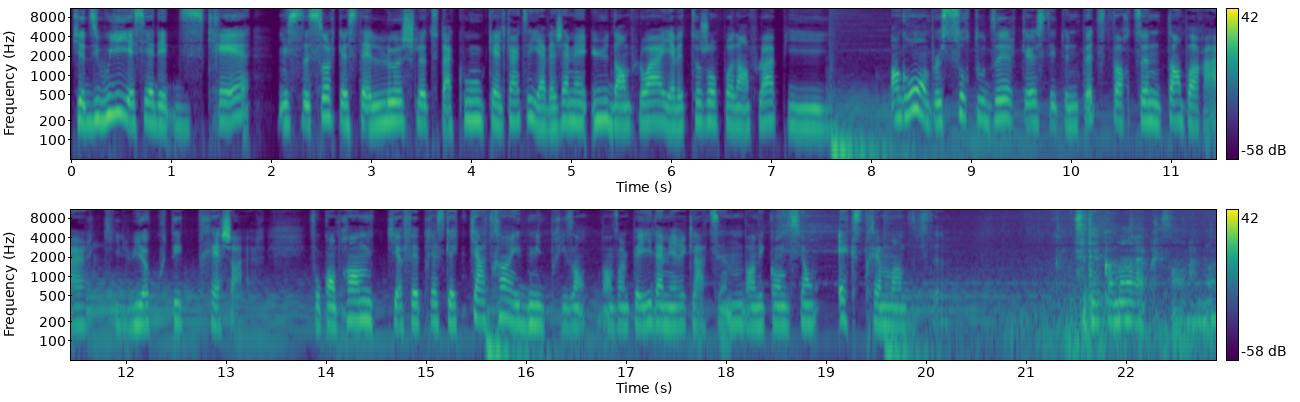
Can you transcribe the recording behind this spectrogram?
Puis il a dit oui, il essayait d'être discret, mais c'est sûr que c'était louche, là, tout à coup. Quelqu'un, tu sais, il avait jamais eu d'emploi, il avait toujours pas d'emploi, puis... En gros, on peut surtout dire que c'était une petite fortune temporaire qui lui a coûté très cher. Il faut comprendre qu'il a fait presque quatre ans et demi de prison dans un pays d'Amérique latine, dans des conditions extrêmement difficiles. C'était comment la prison là-bas?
